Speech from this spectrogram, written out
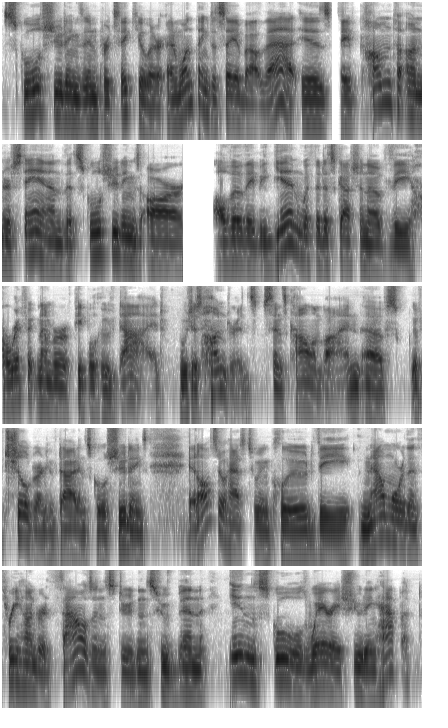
school shootings in particular. And one thing to say about that is they've come to understand that school shootings are although they begin with the discussion of the horrific number of people who've died, which is hundreds since Columbine of, of, children who've died in school shootings, it also has to include the now more than 300,000 students who've been in schools where a shooting happened,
